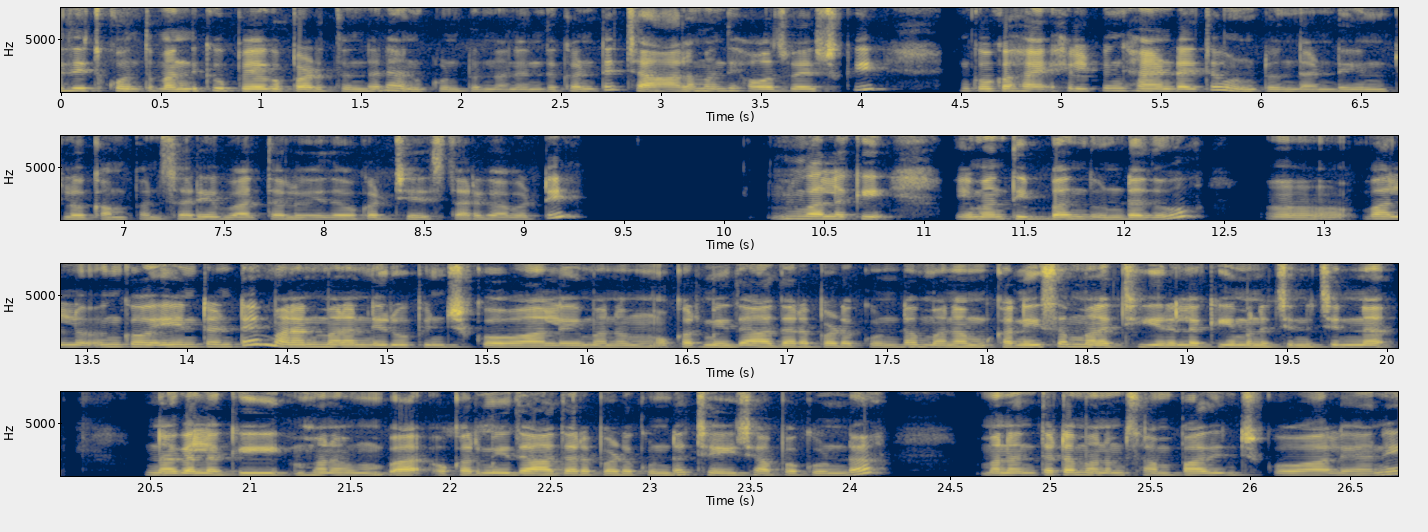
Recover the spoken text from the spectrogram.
ఇది కొంతమందికి ఉపయోగపడుతుందని అనుకుంటున్నాను. ఎందుకంటే చాలామంది హౌస్ వైఫ్స్కి ఇంకొక హెల్పింగ్ హ్యాండ్ అయితే ఉంటుందండి. ఇంట్లో కంపల్సరీ భర్తలు ఏదో ఒకటి చేస్తారు కాబట్టి వాళ్ళకి ఏమంత ఇబ్బంది ఉండదు. వాళ్ళు ఇంకో ఏంటంటే మనం మనం నిరూపించుకోవాలి. మనం ఒకరి మీద ఆధారపడకుండా మనం కనీసం మన చీరలకి మన చిన్న చిన్న నగలకి మనం ఒకరి మీద ఆధారపడకుండా చేయి చాపకుండా మనంతటా మనం సంపాదించుకోవాలి అని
